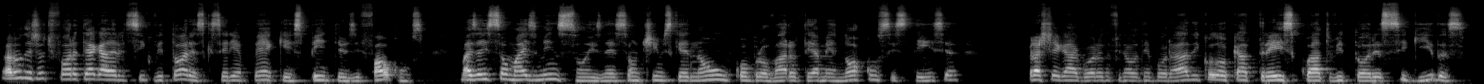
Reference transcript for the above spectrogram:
Para não deixar de fora, tem a galera de cinco vitórias, que seria Packers, Panthers e Falcons mas aí são mais menções, né? São times que não comprovaram ter a menor consistência para chegar agora no final da temporada e colocar três, quatro vitórias seguidas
